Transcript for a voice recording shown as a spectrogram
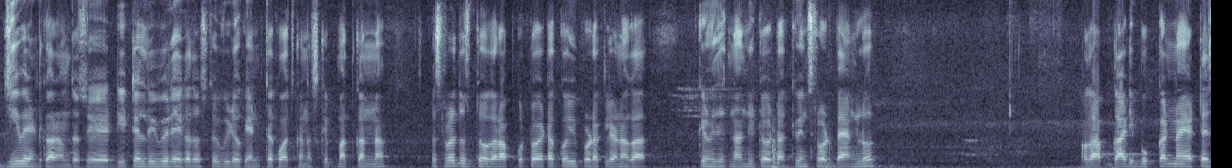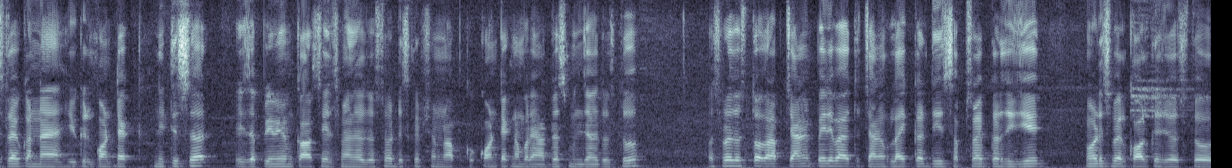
जी वेरिएंट का हम दोस्तों ये डिटेल रिव्यू रहेगा दोस्तों वीडियो के एंड तक वॉच करना स्किप मत करना। उस पर दोस्तों, अगर आपको टोयोटा कोई भी प्रोडक्ट लेना होगा can visit Nandi Toyota Queens Road Bangalore अगर आप गाड़ी बुक करना है या टेस्ट ड्राइव करना है you can contact Nitish sir is a premium car sales manager दोस्तों। डिस्क्रिप्शन में आपको कॉन्टैक्ट नंबर या एड्रेस मिल जाएगा दोस्तों। उस पर दोस्तों, अगर आप चैनल पहली बार तो चैनल को लाइक कर दीजिए सब्सक्राइब कर दीजिए। नोटिस बेल कॉल कीजिए दोस्तों।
